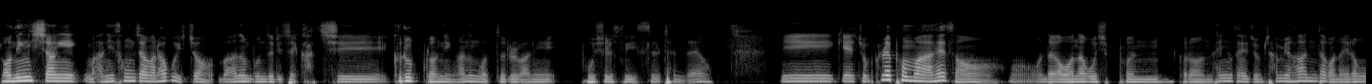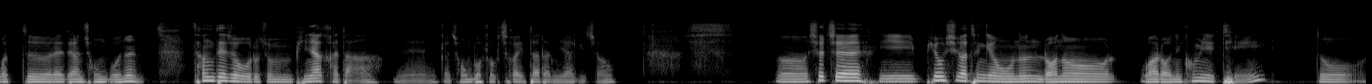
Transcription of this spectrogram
러닝 시장이 많이 성장을 하고 있죠. 많은 분들이 이제 같이 그룹 러닝 하는 것들을 많이 보실 수 있을 텐데요. 이게 좀 플랫폼화해서 어, 내가 원하고 싶은 그런 행사에 좀 참여한다거나 이런 것들에 대한 정보는 상대적으로 좀 빈약하다. 예, 그러니까 정보 격차가 있다라는 이야기죠. 어, 실제 이 POC 같은 경우는 러너와 러닝 커뮤니티 또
